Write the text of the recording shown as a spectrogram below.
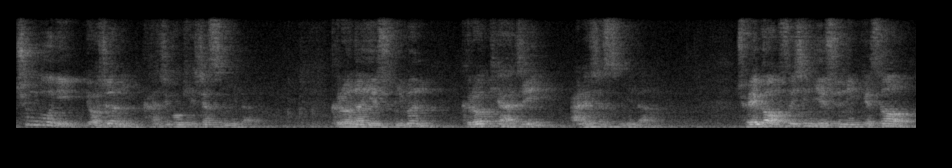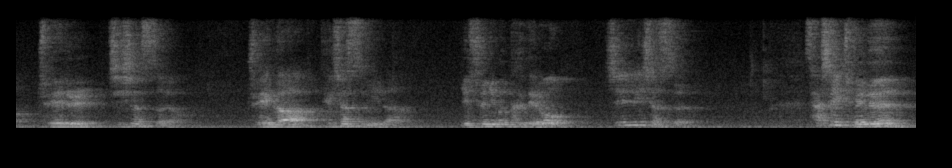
충분히 여전히 가지고 계셨습니다. 그러나 예수님은 그렇게 하지 않으셨습니다. 죄가 없으신 예수님께서 죄를 지셨어요. 죄가 되셨습니다. 예수님은 그대로 찔리셨어요. 사실 죄는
